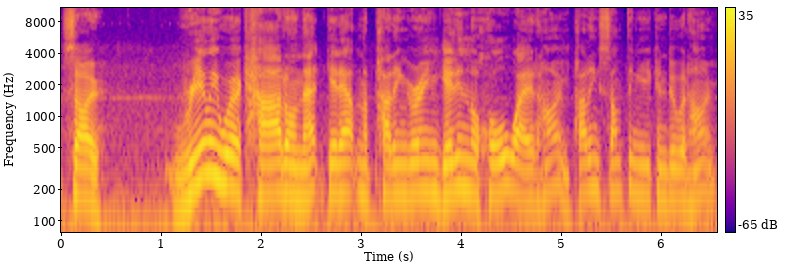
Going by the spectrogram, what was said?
So really work hard on that. Get out in the putting green, get in the hallway at home. Putting something you can do at home.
